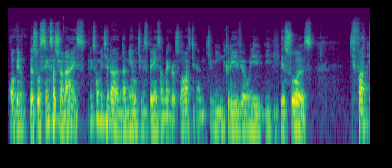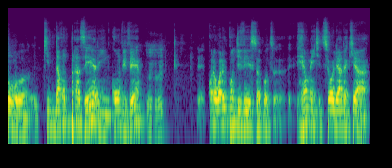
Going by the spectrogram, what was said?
convivendo com pessoas sensacionais, principalmente na, na minha última experiência na Microsoft, cara, um time incrível e, e, e, pessoas, de fato, que me davam prazer em conviver. Uhum. É, quando eu olho do ponto de vista, putz, realmente, se eu olhar daqui a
